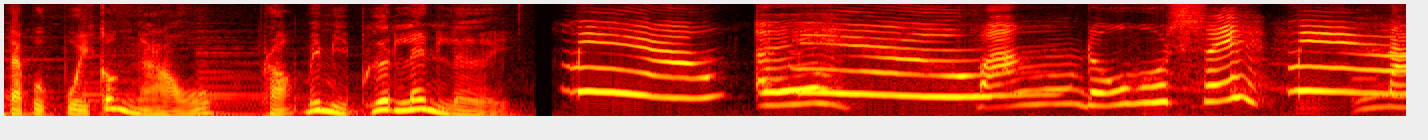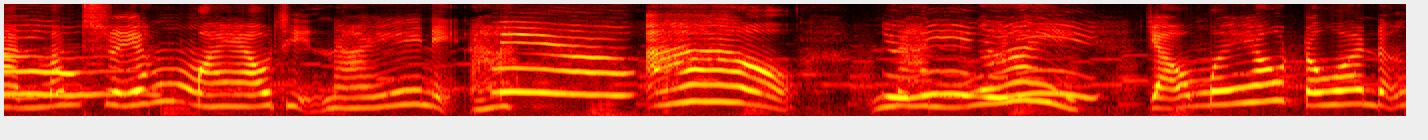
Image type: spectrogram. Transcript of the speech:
แต่ปุกปุยก็เหงา เพราะไม่มีเพื่อนเล่นเลย เอ๊ะฟังดูสิ นั่นมันเสียงแมวที่ไหนนี่นะอ้าวนั่นไงเจ้าแมวตัวหนึ่ง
